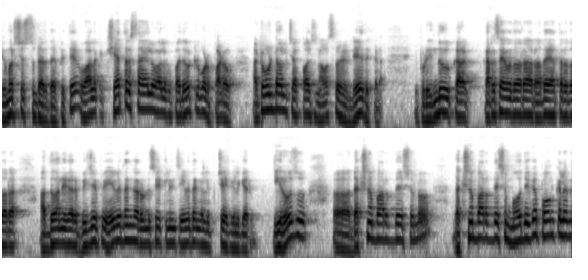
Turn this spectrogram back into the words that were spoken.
విమర్శిస్తుంటారు తప్పితే వాళ్ళకి క్షేత్రస్థాయిలో వాళ్ళకి పది ఓట్లు కూడా పడవు. అటువంటి వాళ్ళు చెప్పాల్సిన అవసరం లేదు ఇక్కడ. ఇప్పుడు హిందూ కర కరసేవ ద్వారా రథయాత్ర ద్వారా అద్వానీ గారు బీజేపీ ఏ విధంగా రెండు సీట్ల నుంచి ఏ విధంగా లిఫ్ట్ చేయగలిగారు? ఈరోజు దక్షిణ భారతదేశంలో దక్షిణ భారతదేశం మోదీగా పవన్ కళ్యాణ్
